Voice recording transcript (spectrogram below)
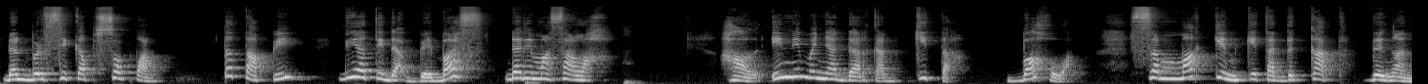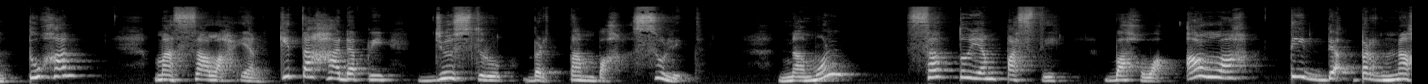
dan bersikap sopan, tetapi dia tidak bebas dari masalah. Hal ini menyadarkan kita bahwa semakin kita dekat dengan Tuhan, masalah yang kita hadapi justru bertambah sulit. Namun, satu yang pasti bahwa Allah tidak pernah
